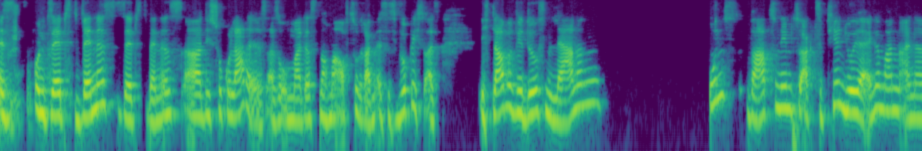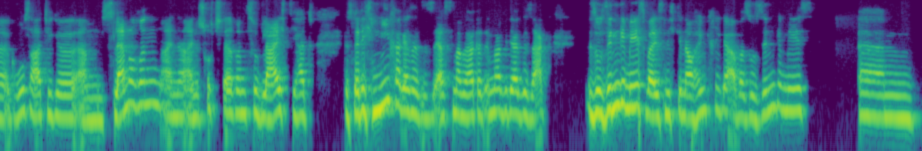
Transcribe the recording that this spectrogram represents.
Es, und selbst wenn es, selbst wenn es äh, die Schokolade ist, also um mal das nochmal aufzugreifen, es ist wirklich so, als ich glaube, wir dürfen lernen, uns wahrzunehmen, zu akzeptieren. Julia Engelmann, eine großartige ähm, Slammerin, eine, eine Schriftstellerin zugleich, die hat, das werde ich nie vergessen, als ich das erste Mal gehört hat, immer wieder gesagt, so sinngemäß, weil ich es nicht genau hinkriege, aber so sinngemäß, ähm,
